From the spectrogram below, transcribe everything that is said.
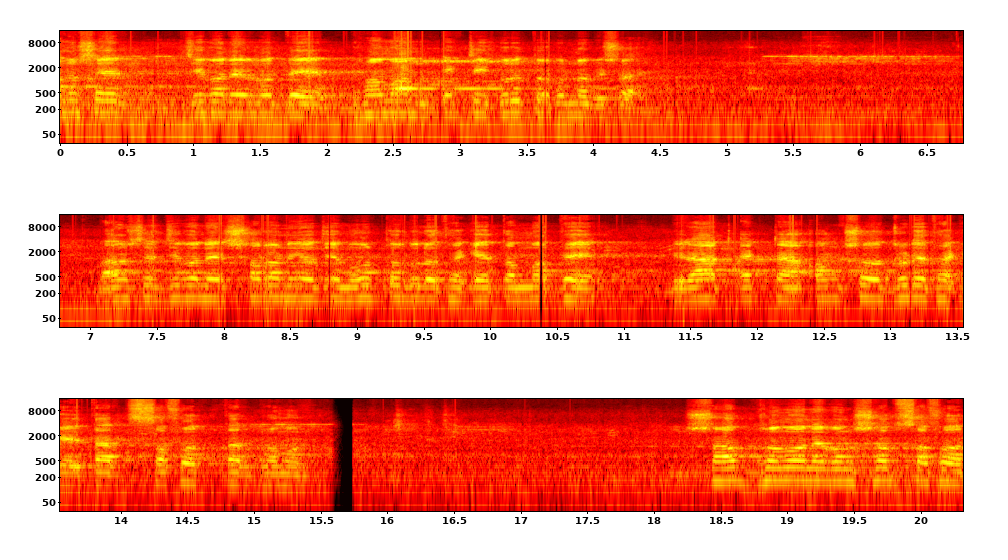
মানুষের জীবনের মধ্যে ভ্রমণ একটি গুরুত্বপূর্ণ বিষয়। মানুষের জীবনের স্মরণীয় যে মুহূর্তগুলো থাকে, তার মধ্যে বিরাট একটা অংশ জুড়ে থাকে তার সফর, তার ভ্রমণ। সব ভ্রমণ এবং সব সফর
